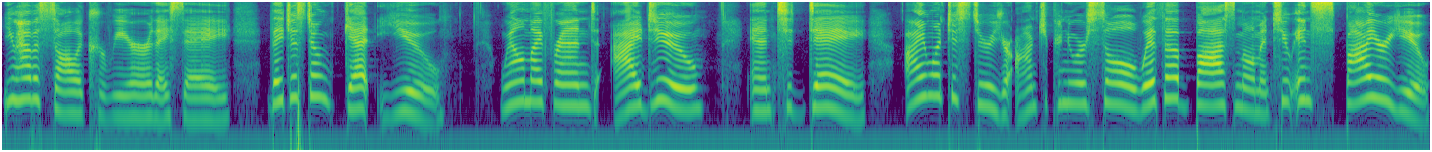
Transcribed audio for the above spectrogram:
You have a solid career, they say. They just don't get you. Well, my friend, I do. And today, I want to stir your entrepreneur soul with a boss moment to inspire you,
